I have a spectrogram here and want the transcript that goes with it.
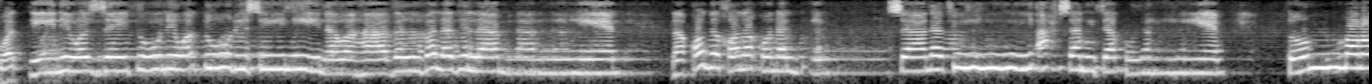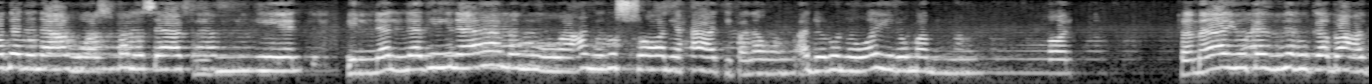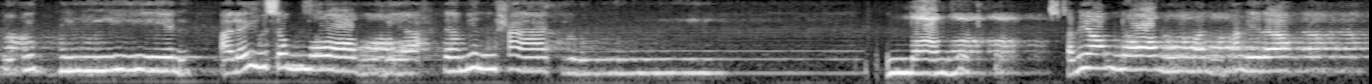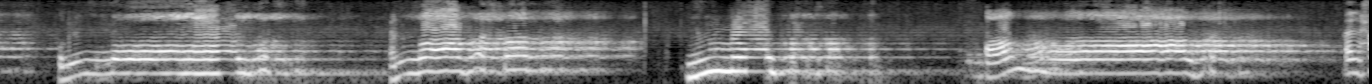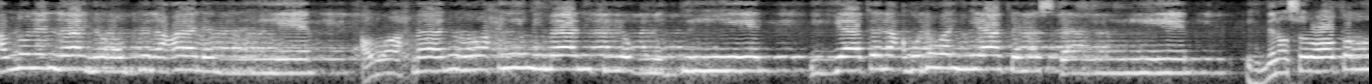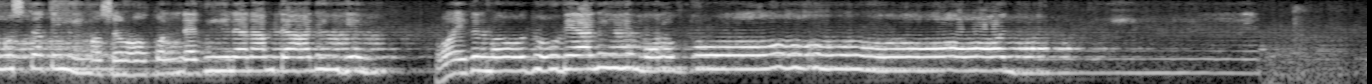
والتين والزيتون وطور سينين وهذا البلد الأمين. لقد خلقنا الإنسان في أحسن تقويم. ثم رددناه أسفل سافلين. إلا الذين آمنوا وعملوا الصالحات فلهم أجر غير ممنون. فما يكذبك بعد بالدين أليس الله بأحكم الحاكمين الله سمع الله من حمده. الله الله أكبر. الله أكبر. الله أكبر. الحمد لله رب العالمين. الرحمن الرحيم مالك يوم الدين. إياك نعبد وإياك نستعين. اهدنا الصراط المستقيم صراط الذين أنعمت عليهم غير المغضوب عليهم ولا الضالين.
